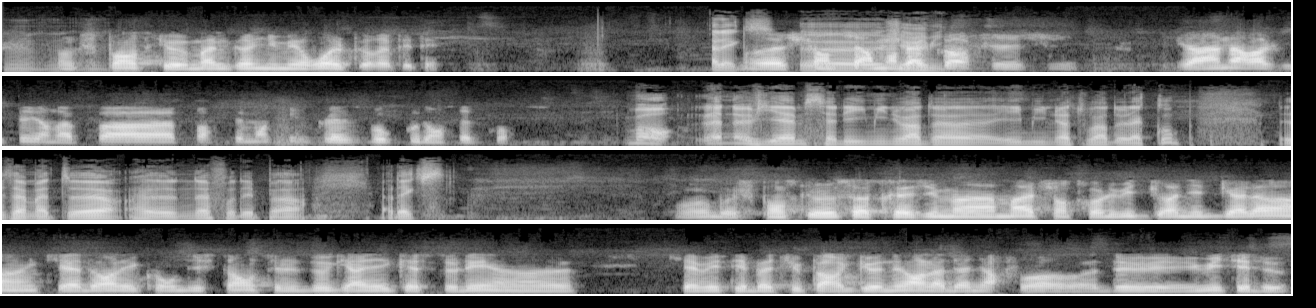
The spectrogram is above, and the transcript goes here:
Mm, mm, Donc, je mm. pense que malgré le numéro, elle peut répéter. Alex, je suis entièrement euh, d'accord. J'ai rien à rajouter. Il n'y en a pas forcément qui me plaisent beaucoup dans cette course. Bon, la neuvième, c'est l'éliminatoire de, la Coupe des amateurs. Euh, neuf au départ. Alex bah, je pense que ça se résume à un match entre le 8 Granit Gala, hein, qui adore les courtes distances, et le 2 Guerrier Castellet, hein, qui avait été battu par Gunner la dernière fois, euh, de 8 et 2.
